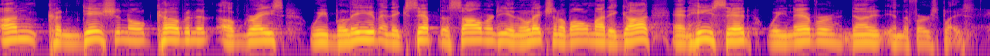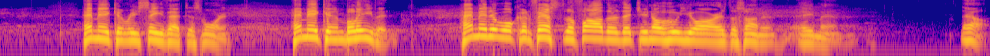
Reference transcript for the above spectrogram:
unconditional covenant of grace. We believe and accept the sovereignty and election of Almighty God, and He said we never done it in the first place. How many can receive that this morning? How many can believe it? How many will confess to the Father that you know who you are as the Son? Amen. Now,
